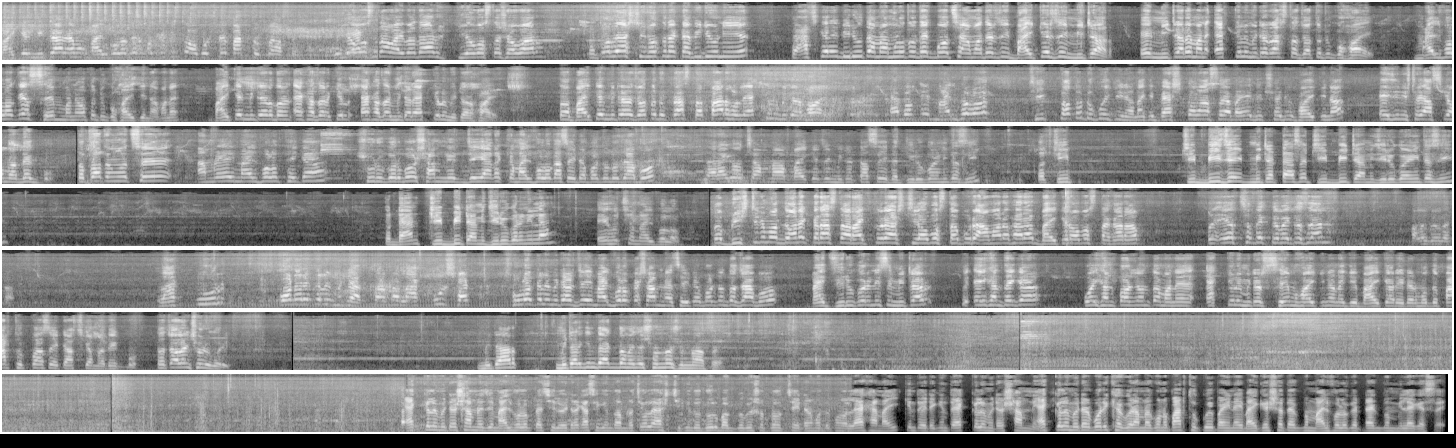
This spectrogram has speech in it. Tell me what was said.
বাইকের মিটার এবং মাইল ফলকের মধ্যে কিন্তু অবশ্যই পার্থক্য আছে। এই অবস্থা ভাই বাদার, কি অবস্থা সবার? তো আসছি নতুন একটা ভিডিও নিয়ে। তো আজকের এই ভিডিওতে আমরা মূলত দেখব হচ্ছে আমাদের যে বাইকের যে মিটার, এই মিটারে মানে এক কিলোমিটার রাস্তা যতটুকু হয়, মাইল ফলকে সেম মানে অতটুকু হয় কিনা? মানে বাইকের মিটারে ধরেন এক হাজার কিলো এক হাজার মিটার এক কিলোমিটার হয়। তো বাইকের মিটারে যতটুকু রাস্তা পার হলে এক কিলোমিটার হয়, এবং এই মাইল ফলক ঠিক ততটুকুই কিনা? নাকি কম আছে বা এদিক সেদিক হয় কিনা? এই জিনিসটাই আজকে আমরা দেখব। তো প্রথম হচ্ছে, আমরা এই মাইল ফলক থেকে শুরু করব। সামনের যে আর একটা মাইল ফলক আছে, এটা পর্যন্ত যাব। তার আগে হচ্ছে আমরা বাইকের যে মিটারটা আছে, এটা জিরো করে নিতেছি। তো ট্রিপ ট্রিপ বি যে মিটারটা আছে ট্রিপ বিটা আমি জিরো করে নিতেছি। তো ডান ট্রিপ বিটা আমি জিরো করে নিলাম। এই হচ্ছে মাইল ফলক। তো বৃষ্টির মধ্যে অনেকটা রাস্তা রাইড করে আসছি। অবস্থা পুরো আমারও খারাপ, বাইকের অবস্থা খারাপ। তো এই হচ্ছে দেখতে পাইতেছেন লাখপুর পনেরো কিলোমিটার তো আমরা লাখপুর ষোলো কিলোমিটার যে মাইল সামনে আছে, এটা পর্যন্ত যাব। বাইক জিরো করে নিছি মিটার। তো এইখান থেকে ওইখান পর্যন্ত মানে এক কিলোমিটার সেম হয় কিনা নাকি বাইক আর এটার মধ্যে পার্থক্য আছে, এটা আজকে আমরা দেখব। তো চলেন শুরু করি। মিটার মিটার কিন্তু একদম এই যে শূন্য শূন্য আছে। এক কিলোমিটার সামনে যে মাইল ফলকটা ছিল, এটার কাছে কিন্তু আমরা চলে আসছি। কিন্তু দুর্ভাগ্যবশত হচ্ছে এটার মধ্যে কোনো লেখা নাই, কিন্তু এটা কিন্তু এক কিলোমিটার সামনে। এক কিলোমিটার পরীক্ষা করে আমরা কোনো পার্থক্যই পাই নাই, বাইকের সাথে একদম মাইল ফলকেরটা একদম মিলে গেছে।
